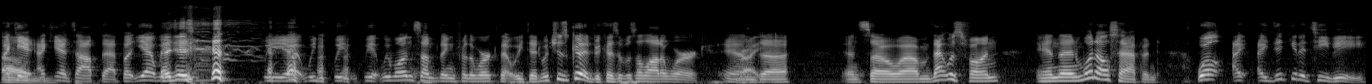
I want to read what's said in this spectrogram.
I can't, I Um, can't top that. But yeah, I we just we, uh, we, we we we won something for the work that we did, which is good because it was a lot of work, and Right. uh, and so um, that was fun. And then what else happened? Well, I I did get a TV.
